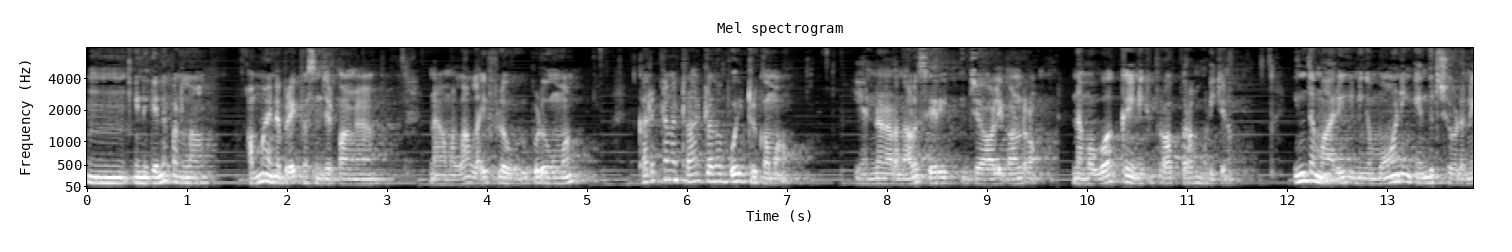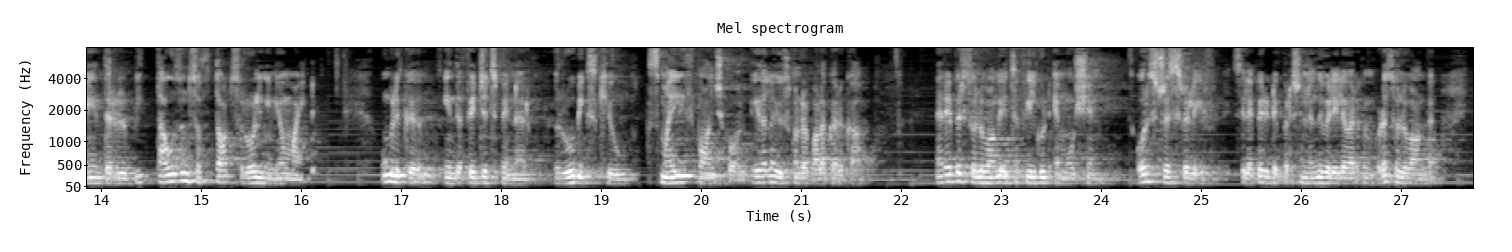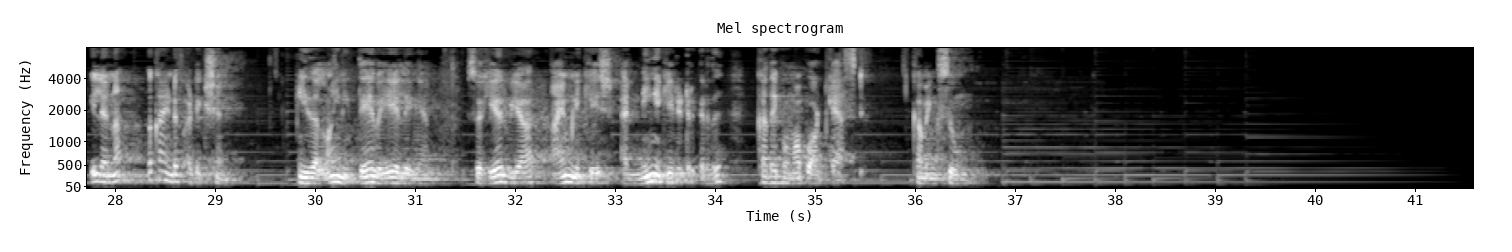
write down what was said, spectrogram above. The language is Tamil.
இன்னைக்கு என்ன பண்ணலாம்? அம்மா என்ன பிரேக்ஃபாஸ்ட் செஞ்சுருப்பாங்க? நாமெல்லாம் லைஃப்பில் உருப்பிடுவோமா? கரெக்டான ட்ராக்ல தான் போயிட்டு இருக்கோமா என்ன நடந்தாலும் சரி ஜாலி பண்ணுறோம் நம்ம ஒர்க்கை இன்னைக்கு ப்ராப்பராக முடிக்கணும். இந்த மாதிரி நீங்கள் மார்னிங் எந்திரிச்ச உடனே there will be thousands of thoughts rolling in your mind உங்களுக்கு இந்த fidget spinner Rubik's cube smiley sponge ball இதெல்லாம் யூஸ் பண்ணுற பழக்கம் இருக்கா? நிறைய பேர் சொல்லுவாங்க it's a feel good emotion ஒரு ஸ்ட்ரெஸ் ரிலீஃப் சில பேர் டிப்ரெஷன்லேருந்து வெளியில் வரக்குன்னு கூட சொல்லுவாங்க. இல்லைன்னா அ கைண்ட் ஆஃப் அடிக்ஷன் இதெல்லாம் இனி தேவையே இல்லைங்க. So here we are I am Nikesh and நீங்கள் கேட்டுட்டு இருக்கிறது கதைப்போமா பாட்காஸ்ட் கமிங் சூன்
